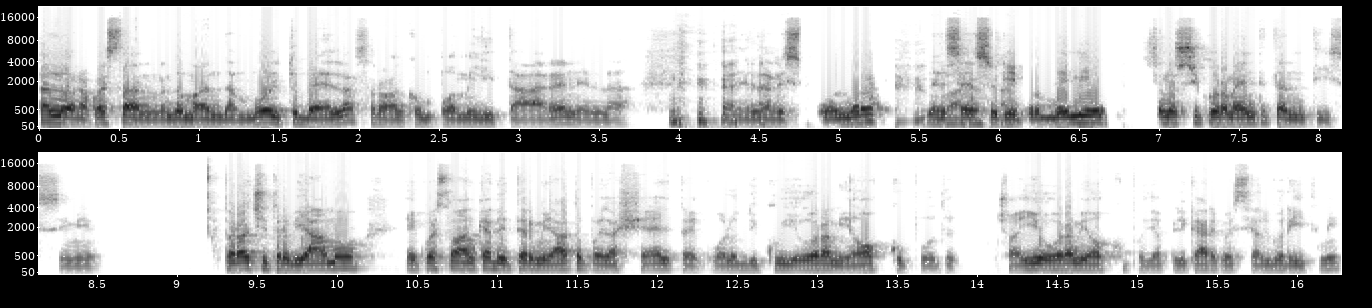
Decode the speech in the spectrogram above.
Allora, questa è una domanda molto bella, sarò anche un po' militare nel, nel rispondere, nel Vai, senso che i problemi sono sicuramente tantissimi però ci troviamo e questo anche ha determinato poi la scelta e quello di cui ora mi occupo, cioè io ora mi occupo di applicare questi algoritmi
